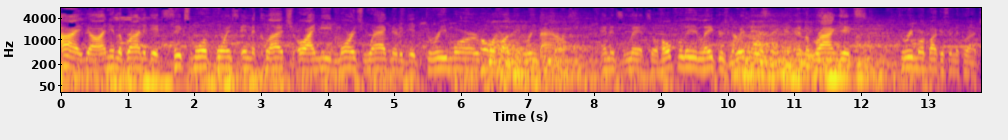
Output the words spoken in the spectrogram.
All right, y'all. I need LeBron to get six more points in the clutch, or I need Moritz Wagner to get three more fucking rebounds. And it's lit. So hopefully Lakers win this, and LeBron gets three more buckets in the clutch.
